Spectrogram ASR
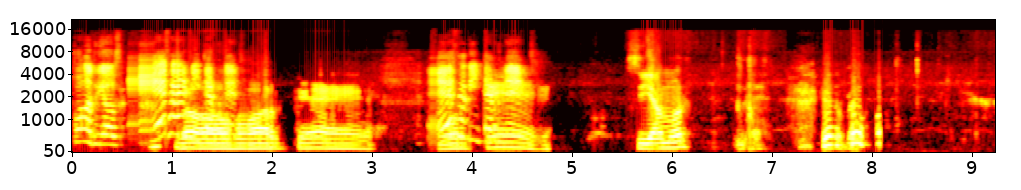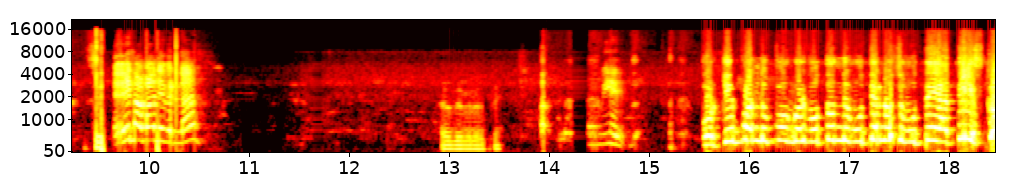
Por Dios. F mi No, internet. ¿por qué? F ¿Por mi internet. qué? Sí, amor. Es la vale, ¿verdad? Espérate. Bien. ¿Por qué cuando pongo el botón de mutear no se mutea, Tisco?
